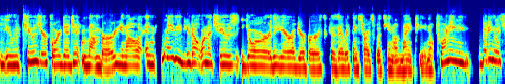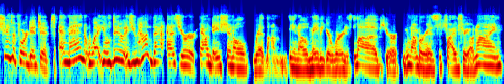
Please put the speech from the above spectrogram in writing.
You choose your four digit number, you know, and maybe you don't want to choose your, the year of your birth because everything starts with, you know, 19 or 20 but anyways, choose a four digit. And then what you'll do is you have that as your foundational rhythm. You know, maybe your word is love, your number is 5309.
